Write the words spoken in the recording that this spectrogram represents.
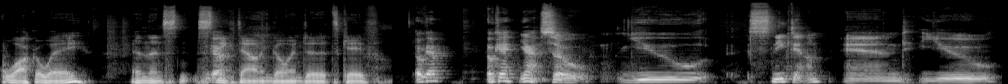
walk away and then s- sneak Okay. down and go into its cave. okay okay yeah so you sneak down and you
